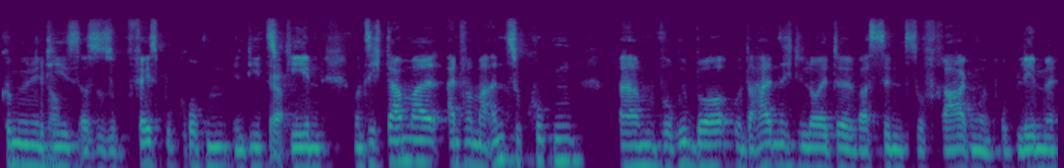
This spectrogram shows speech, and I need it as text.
Communities, genau. also so Facebook-Gruppen, in die zu ja. gehen und sich da mal einfach mal anzugucken, ähm, worüber unterhalten sich die Leute, was sind so Fragen und Probleme,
